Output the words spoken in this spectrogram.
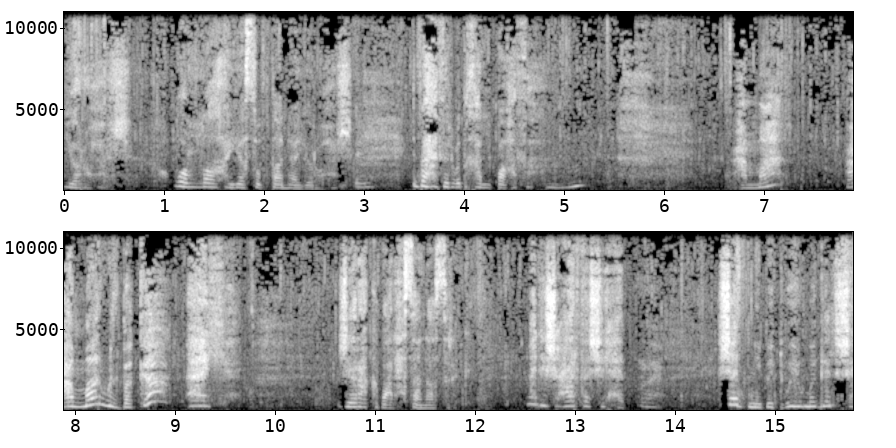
يروحش والله يا سلطانة يروحش بهذل ودخل بعضه عمار؟ عمار والبكاء؟ هاي جي راكب على الحصان ناصرك. مانيش عارفة شي يحب شدني بدوي وما قال شي.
